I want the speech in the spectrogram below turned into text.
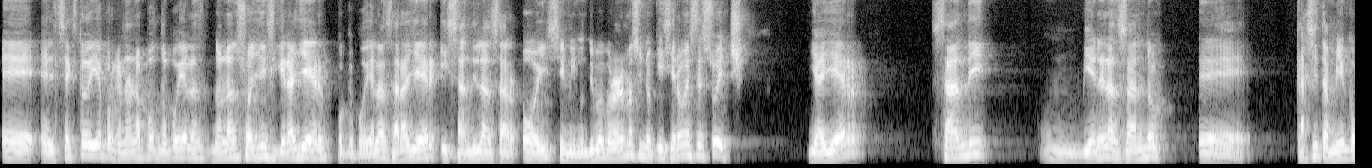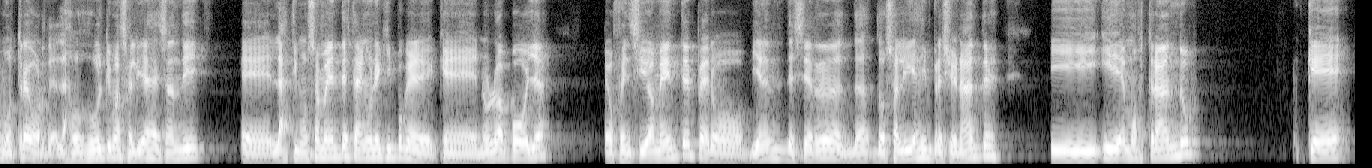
eh, el sexto día porque no, la, no, podía, no lanzó ni siquiera ayer, porque podía lanzar ayer y Sandy lanzar hoy sin ningún tipo de problema, sino que hicieron ese switch. Y ayer Sandy viene lanzando eh, casi también como Trevor. Las dos últimas salidas de Sandy, eh, lastimosamente, está en un equipo que, que, no lo apoya ofensivamente, pero vienen de ser dos salidas impresionantes y, y demostrando que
